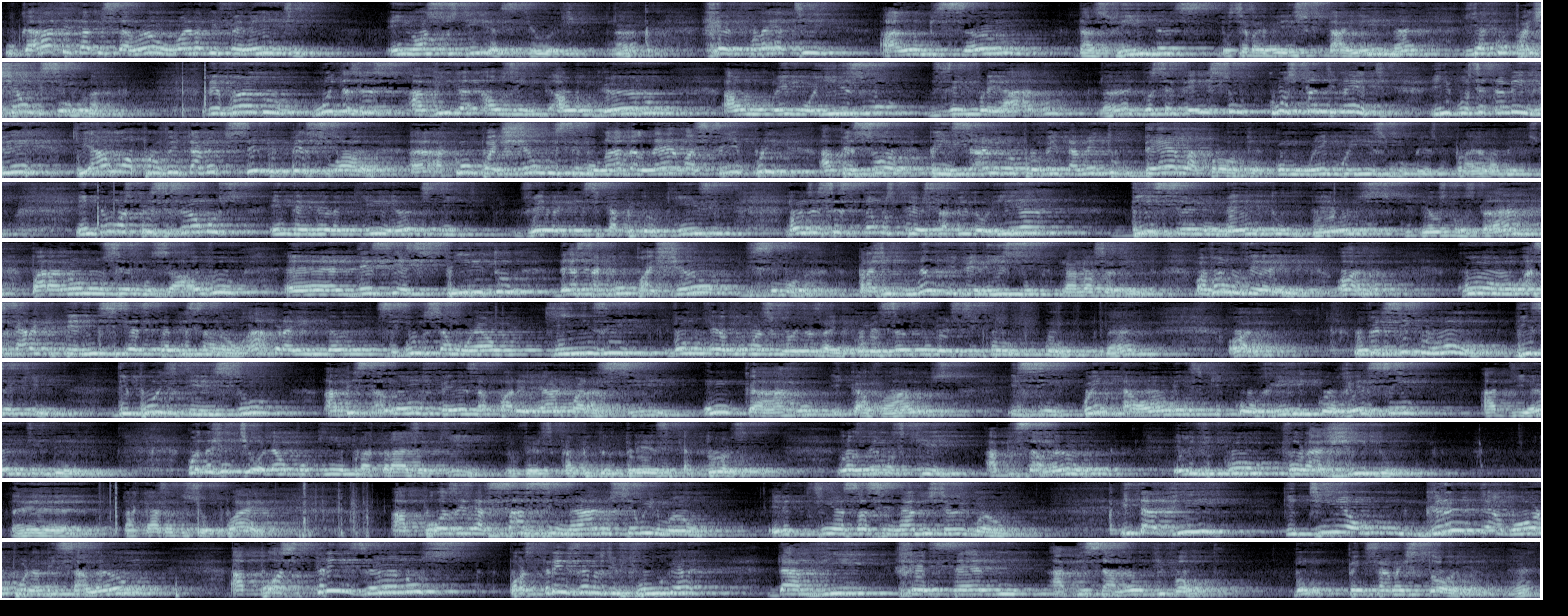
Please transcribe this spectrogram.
O caráter de Absalão não era diferente em nossos dias de hoje, né? Reflete a ambição das vidas, você vai ver isso que está aí, né? E a compaixão dissimulada, levando muitas vezes a vida ao engano, a um egoísmo desenfreado, né? você vê isso constantemente. E você também vê que há um aproveitamento sempre pessoal. A, a compaixão dissimulada leva sempre a pessoa a pensar no aproveitamento dela própria, como um egoísmo mesmo para ela mesma. Então nós precisamos entender aqui, antes de ver aqui esse capítulo 15, nós necessitamos ter sabedoria discernimento de Deus, que Deus nos dá, para não sermos alvo é, desse espírito, dessa compaixão dissimulada, para a gente não viver isso na nossa vida. Mas vamos ver aí, olha, com as características de Absalão. Abra aí então, 2 Samuel 15, vamos ver algumas coisas aí, começando no versículo 1. Né? Olha, o versículo 1 diz aqui: Depois disso, Absalão fez aparelhar para si um carro e cavalos e cinquenta homens que corri, corressem adiante dele. Quando a gente olhar um pouquinho para trás aqui, no verso capítulo 13, 14, nós vemos que Absalão ele ficou foragido é, da casa do seu pai após ele assassinar o seu irmão. Ele tinha assassinado o seu irmão. E Davi, que tinha um grande amor por Absalão, após três anos, após três anos de fuga, Davi recebe Absalão de volta. Vamos pensar na história né?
